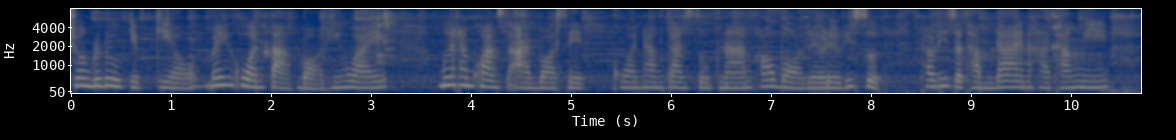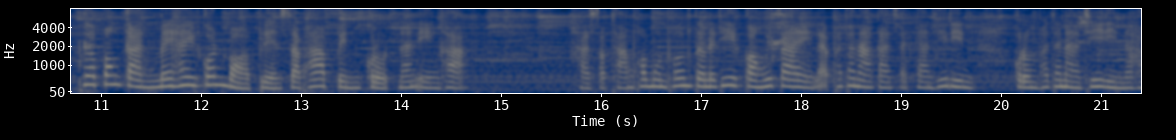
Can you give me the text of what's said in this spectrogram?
ช่วงฤดูเก็บเกี่ยวไม่ควรตากบ่อทิ้งไว้ เมื่อทำความสะอาดบ่อเสร็จ ควรทำการสูบน้ำเข้าบ่อโดยเร็วที่สุด เท่าที่จะทำได้นะคะ ทั้งนี้เพื่อป้องกันไม่ให้ก้นบ่อเปลี่ยนสภาพเป็นกรดนั่นเองค่ะค่ะสอบถามข้อมูลเพิ่มเติมได้ที่กองวิจัย และพัฒนาการจัดการที่ดิน กรมพัฒนาที่ดินนะค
